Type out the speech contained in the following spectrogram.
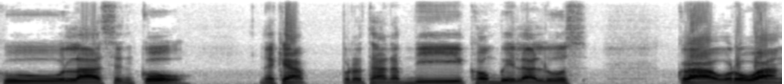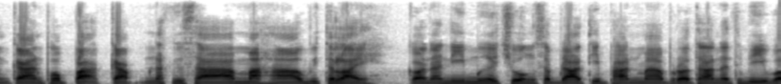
คูลาเซนโกนะครับประธานาธิบดีของเบลารุสกล่าวระหว่างการพบปะกับนักศึกษามหาวิทยาลัย ก่อนหน้านี้เมื่อช่วงสัปดาห์ที่ผ่านมาประธานาธิบดีว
